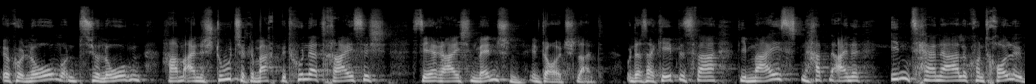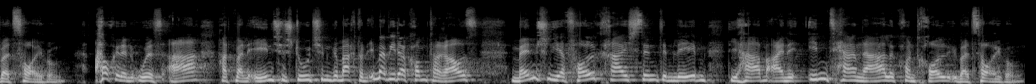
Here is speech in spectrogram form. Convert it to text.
Ökonomen und Psychologen haben eine Studie gemacht mit 130 sehr reichen Menschen in Deutschland. Und das Ergebnis war, die meisten hatten eine internale Kontrollüberzeugung. Auch in den USA hat man ähnliche Studien gemacht und immer wieder kommt heraus, Menschen, die erfolgreich sind im Leben, die haben eine internale Kontrollüberzeugung.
